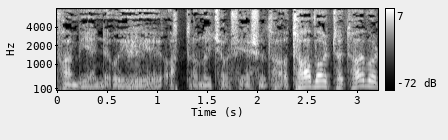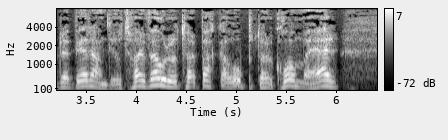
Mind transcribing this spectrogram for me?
fram igjen, og i 8, og 24, så ta, ta vart, ta var det berande, og ta vart, og ta bakka opp, ta komme her, og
